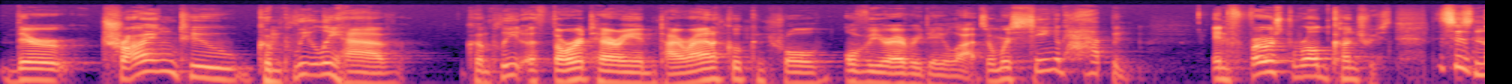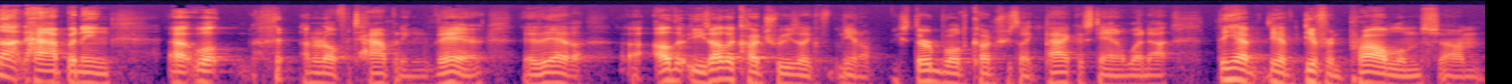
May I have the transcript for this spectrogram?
They're trying to completely have complete authoritarian, tyrannical control over your everyday lives. And we're seeing it happen in first world countries. This is not happening. Uh, well, I don't know if it's happening there. They have uh, other these other countries like you know these third world countries like Pakistan and whatnot. They have they have different problems, um,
